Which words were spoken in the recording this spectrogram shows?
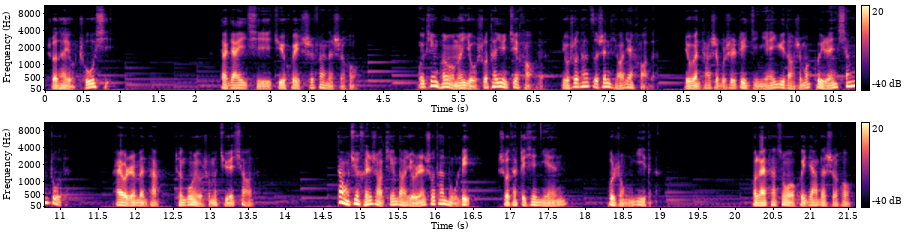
说他有出息。大家一起聚会吃饭的时候，我听朋友们有说他运气好的，有说他自身条件好的，有问他是不是这几年遇到什么贵人相助的。还有人问他成功有什么诀窍的，但我却很少听到有人说他努力，说他这些年不容易的。后来他送我回家的时候，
